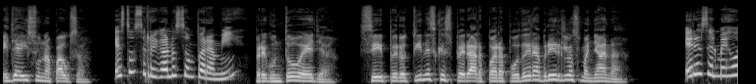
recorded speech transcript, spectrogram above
Ella hizo una pausa. ¿Estos regalos son para mí? Preguntó ella. Sí, pero tienes que esperar para poder abrirlos mañana. Eres el mejor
